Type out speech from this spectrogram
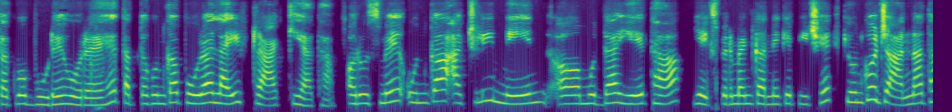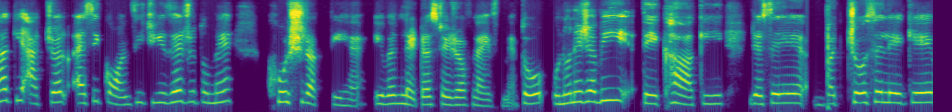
तक वो बूढ़े हो रहे हैं, तब तक उनका पूरा लाइफ ट्रैक किया था। और उसमें उनका एक्चुअली मेन मुद्दा ये था, ये एक्सपेरिमेंट करने के पीछे कि उनको जानना था कि एक्चुअल ऐसी कौन सी चीज़ है जो तुम्हें खुश रखती है even later stage of life में। तो उन्होंने जब भी देखा कि जैसे बच्चों से लेके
